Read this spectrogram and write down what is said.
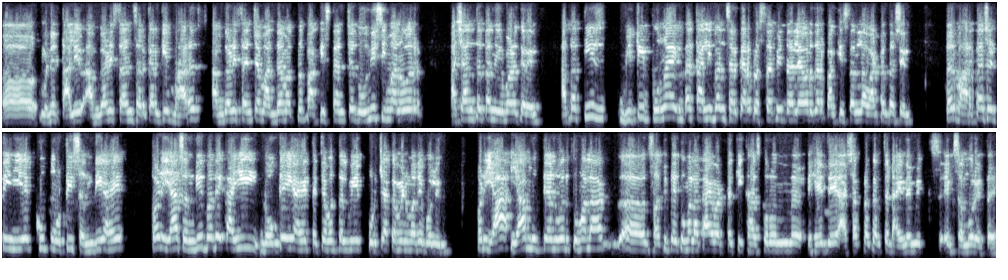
म्हणजे तालिब अफगाणिस्तान सरकार की भारत अफगाणिस्तानच्या माध्यमातून पाकिस्तानच्या दोन्ही सीमांवर अशांतता निर्माण करेल आता ती भीती पुन्हा एकदा तालिबान सरकार प्रस्थापित झाल्यावर जर पाकिस्तानला वाटत असेल तर भारतासाठी ही एक खूप मोठी संधी आहे. पण या संधीमध्ये काही धोकेही आहेत त्याच्याबद्दल मी पुढच्या कमेंटमध्ये बोलीन. पण या या मुद्द्यांवर तुम्हाला स्वातीताई तुम्हाला काय वाटतं की खास करून हे जे अशा प्रकारचं डायनामिक्स एक समोर येत आहे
